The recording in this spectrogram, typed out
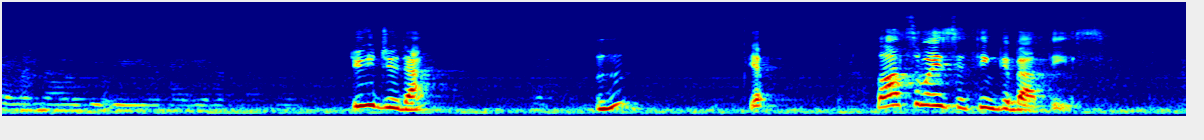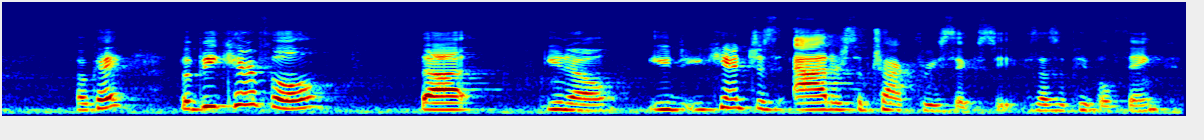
And then that'll give you your negative number. You can do that. Mm-hmm. Yep. Lots of ways to think about these. Okay? But be careful that, you know, you, you can't just add or subtract 360 because that's what people think.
